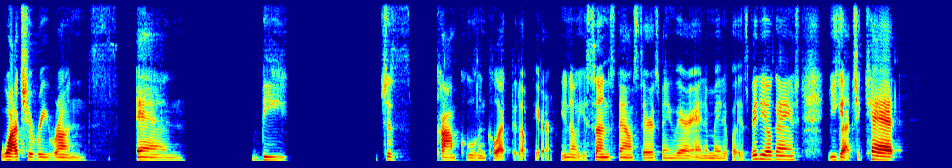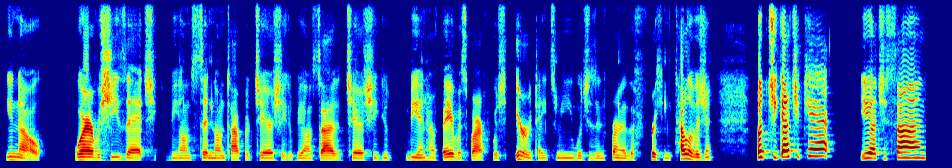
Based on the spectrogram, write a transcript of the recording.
watch your reruns, and be just calm, cool, and collected up here. You know, your son's downstairs being very animated, plays video games. You got your cat, you know, wherever she's at, she could be on sitting on top of the chair, she could be on side of the chair, she could be in her favorite spot, which irritates me, which is in front of the freaking television. But you got your cat, you got your son,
